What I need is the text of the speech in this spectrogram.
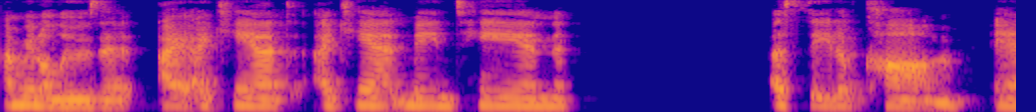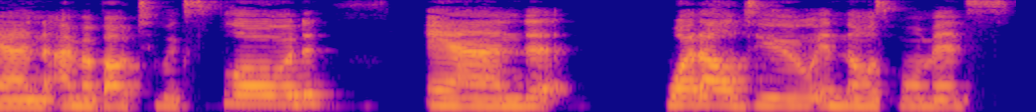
I'm going to lose it, I, I can't I can't maintain a state of calm and I'm about to explode. And what I'll do in those moments,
